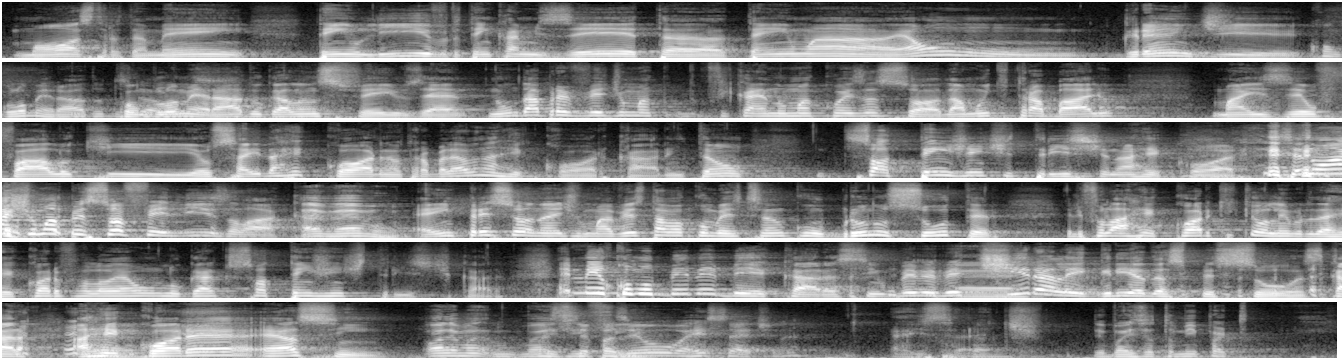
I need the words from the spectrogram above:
mostra também. Tem o livro, tem camiseta, tem uma. É um grande Conglomerado dos conglomerado galãs feios. É, não dá para viver de uma, ficar numa coisa só. Dá muito trabalho, mas eu falo que eu saí da Record, né? Eu trabalhava na Record, cara. Então só tem gente triste na Record. Você não acha uma pessoa feliz lá, cara. É mesmo? É impressionante. Uma vez eu estava conversando com o Bruno Suter. Ele falou: a Record, o que, que eu lembro da Record? Ele falou: é um lugar que só tem gente triste, cara. É meio como o BBB, cara. Assim, o BBB É. tira a alegria das pessoas, cara. A Record é, é assim. Olha, mas, mas você enfim. fazia o R7, né? R7. Mas eu também part...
